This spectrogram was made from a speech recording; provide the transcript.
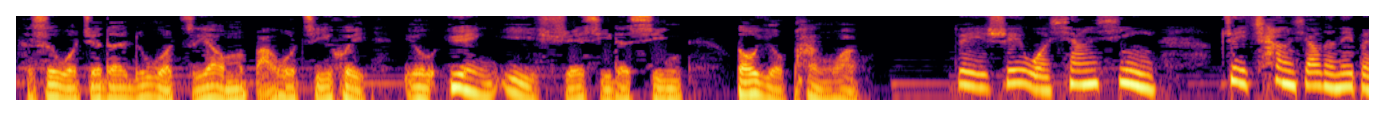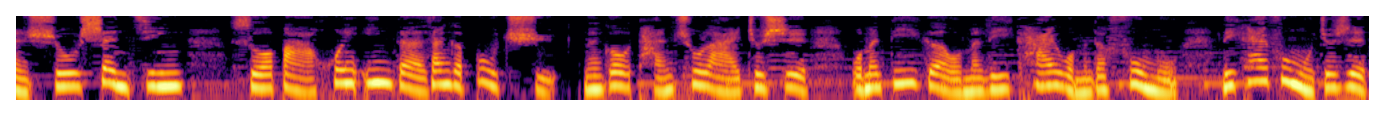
可是我觉得，如果只要我们把握机会，有愿意学习的心。都有盼望，对，所以我相信，最畅销的那本书《圣经》所把婚姻的三个部曲能够谈出来，就是我们第一个，我们离开我们的父母，离开父母就是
